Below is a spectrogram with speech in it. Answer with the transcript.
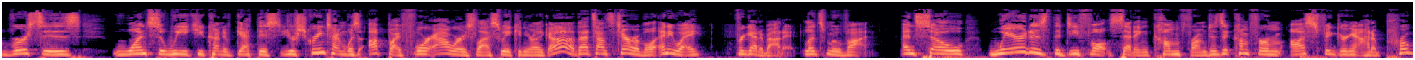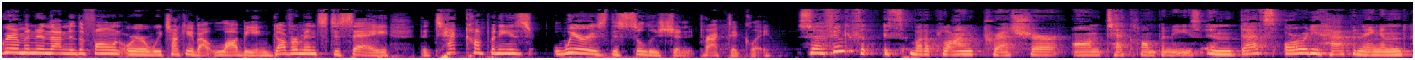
versus once a week, you kind of get this. Your screen time was up by four hours last week and you're like, Oh, that sounds terrible. Anyway, forget about it. Let's move on. And so where does the default setting come from? Does it come from us figuring out how to program it in that into the phone? Or are we talking about lobbying governments to say the tech companies? Where is the solution practically? So I think it's about applying pressure on tech companies and that's already happening. And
